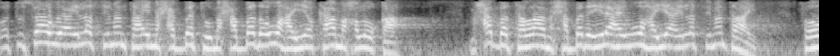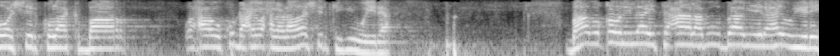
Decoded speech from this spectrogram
oo tusaawi ay la siman tahay maxabatuhu maxabada u hayo kaa makhluuqa. Maxabat allah maxabada ilaahay uu hayo ay la siman tahay fa huwa shirku lakbar waxa uu ku dhacay waxa la dhahda shirkigii weynaa baabu qawli llahi tacaala buu baabi ilaahay uu yihi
